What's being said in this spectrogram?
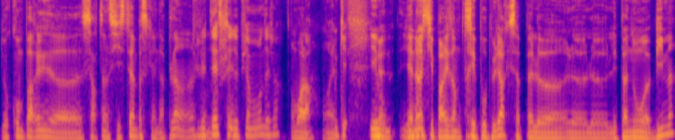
de comparer euh, certains systèmes parce qu'il y en a plein. hein, Tu le testes depuis un moment déjà? Voilà. ouais. Ok. Et Il y, en- y a un qui est par exemple très populaire qui s'appelle euh, le- le- les panneaux euh, BIM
